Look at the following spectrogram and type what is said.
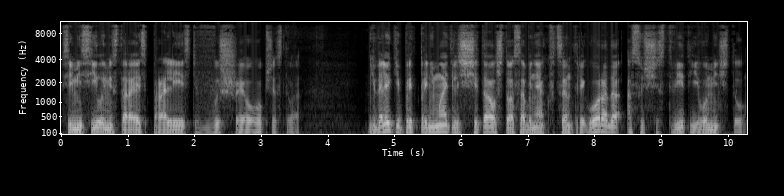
всеми силами стараясь пролезть в высшее общество. Недалекий предприниматель считал, что особняк в центре города осуществит его мечту.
